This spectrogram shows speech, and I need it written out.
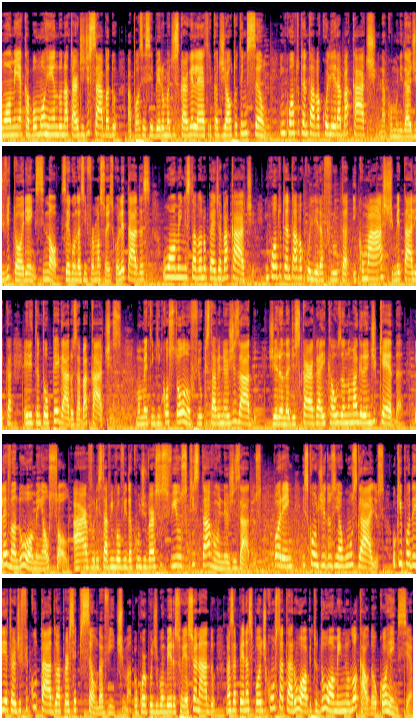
Um homem acabou morrendo na tarde de sábado após receber uma descarga elétrica de alta tensão enquanto tentava colher abacate na comunidade Vitória, em Sinop. Segundo as informações coletadas, o homem estava no pé de abacate enquanto tentava colher a fruta e com uma haste metálica ele tentou pegar os abacates, momento em que encostou no fio que estava energizado, gerando a descarga e causando uma grande queda, levando o homem ao solo. A árvore estava envolvida com diversos fios que estavam energizados porém escondidos em alguns galhos, o que poderia ter dificultado a percepção da vítima. O corpo de bombeiros foi acionado, mas apenas pôde constatar o óbito do homem no local da ocorrência.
